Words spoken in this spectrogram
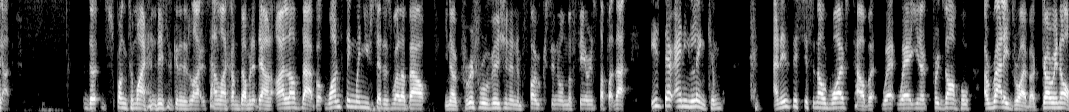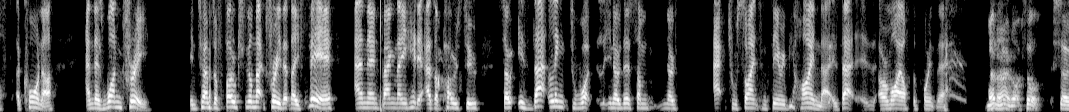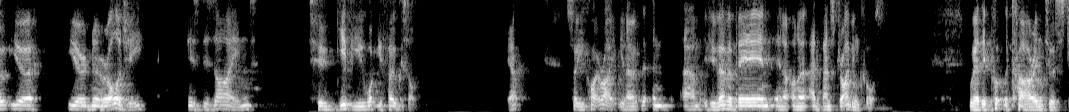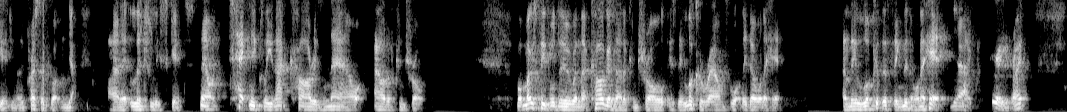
that- sprung to mind, and this is going to like sound like I'm dumbing it down. I love that, but one thing when you said as well about you know peripheral vision and then focusing on the fear and stuff like that, is there any link? And and is this just an old wives' tale? But where where you know, for example, a rally driver going off a corner, and there's one tree, in terms of focusing on that tree that they fear, and then bang they hit it, as opposed to. So is that linked to what you know? There's some you know actual science and theory behind that? Is that, or am I off the point there? No, no, not at all. So your your neurology is designed to give you what you focus on. Yeah. So you're quite right. You know, and um, if you've ever been in a, on an advanced driving course where they put the car into a skid, you know, they press a button Yeah. And it literally skids. Now, technically, that car is now out of control. What most people do when that car goes out of control is they look around for what they don't want to hit and they look at the thing they don't want to hit, Yeah. like a tree, right?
